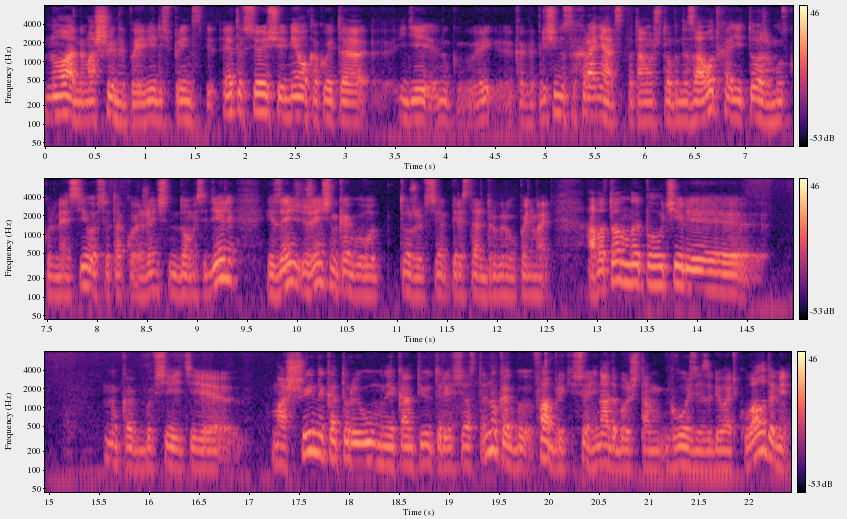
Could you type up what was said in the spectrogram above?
Ну ладно, машины появились, в принципе. Это все еще имело какой-то идею, ну, э, как-то причину сохраняться, потому что, чтобы на завод ходить, тоже мускульная сила, все такое. Женщины дома сидели, и зен- женщин как бы вот тоже все перестали друг друга понимать. А потом мы получили, ну, как бы все эти машины, которые умные, компьютеры и все остальное, ну, как бы фабрики, все, не надо больше там гвозди забивать кувалдами.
